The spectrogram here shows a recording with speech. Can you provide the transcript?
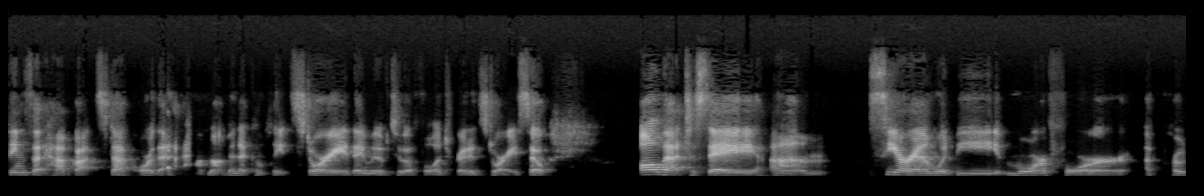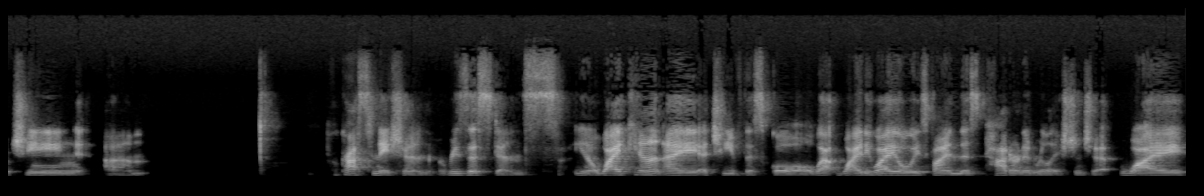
things that have got stuck or that have not been a complete story they move to a full integrated story. So all that to say um, CRM would be more for approaching um, procrastination, resistance. You know, why can't I achieve this goal? Why, why do I always find this pattern in relationship? Why,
